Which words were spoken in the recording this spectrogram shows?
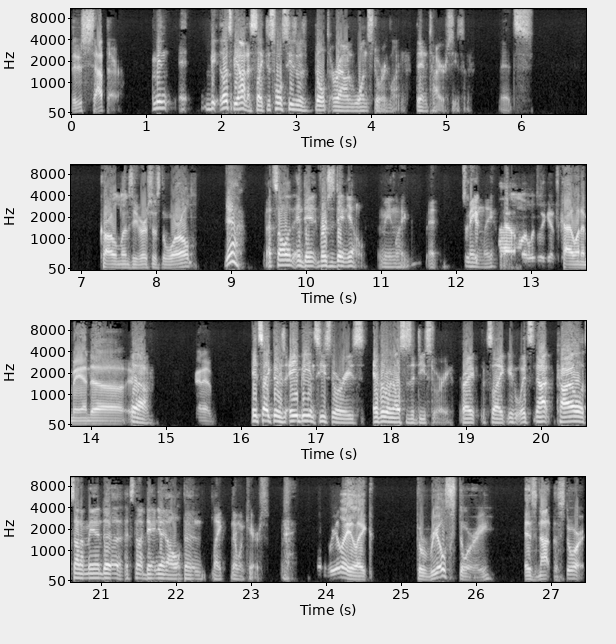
They just sat there. I mean, eh, let's be honest. Like this whole season was built around one storyline. The entire season. It's Carl Lindsay versus the world. Yeah, that's all. And Dan- versus Danielle. I mean, like it, mainly. Kyle, it against Kyle and Amanda. Yeah. Kind of. It's like there's A, B, and C stories. Everyone else is a D story, right? It's like it's not Kyle, it's not Amanda, it's not Danielle. Then like no one cares. really, like the real story is not the story.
